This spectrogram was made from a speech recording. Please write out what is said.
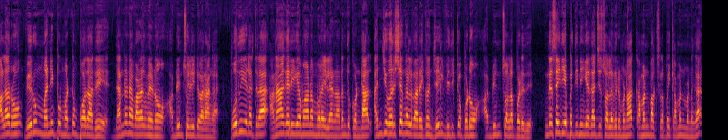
பலரும் வெறும் மன்னிப்பு மட்டும் போதாது தண்டனை வழங்க வேணும் அப்படின்னு சொல்லிட்டு வராங்க. பொது இடத்துல அநாகரிகமான முறையில் நடந்து கொண்டால் அஞ்சு வருஷங்கள் வரைக்கும் ஜெயில் விதிக்கப்படும் அப்படின்னு சொல்லப்படுது. இந்த செய்தியை பற்றி நீங்கள் ஏதாச்சும் சொல்ல விரும்பினா கமெண்ட் பாக்ஸில் போய் கமெண்ட் பண்ணுங்கள்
